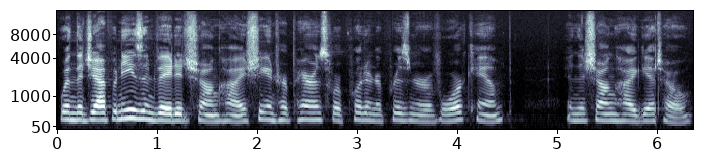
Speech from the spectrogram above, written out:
When the Japanese invaded Shanghai, she and her parents were put in a prisoner of war camp in the Shanghai ghetto.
